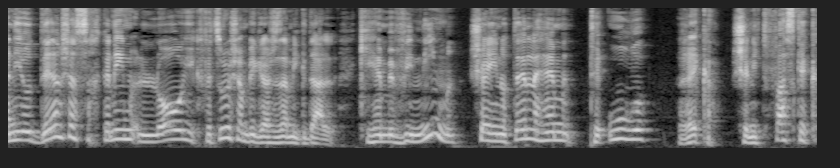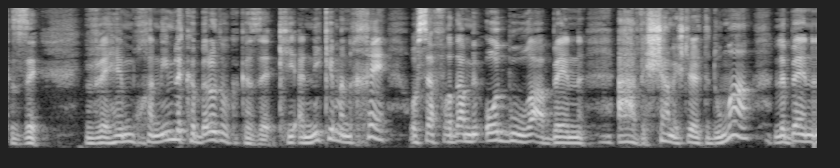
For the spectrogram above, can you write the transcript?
אני יודע שהשחקנים לא יקפצו לשם בגלל שזה המגדל, כי הם מבינים שאני נותן להם תיאור רקע שנתפס ככזה והם מוכנים לקבל אותו ככזה כי אני כמנחה עושה הפרדה מאוד ברורה בין אה ושם יש דלת אדומה לבין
